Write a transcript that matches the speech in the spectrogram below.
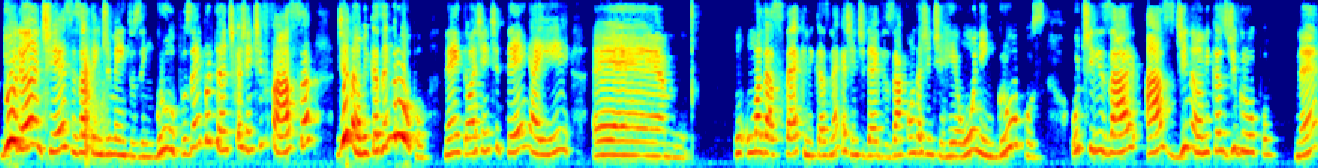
Durante esses atendimentos em grupos, é importante que a gente faça dinâmicas em grupo, né? Então, a gente tem aí é, uma das técnicas né, que a gente deve usar quando a gente reúne em grupos, utilizar as dinâmicas de grupo, né?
